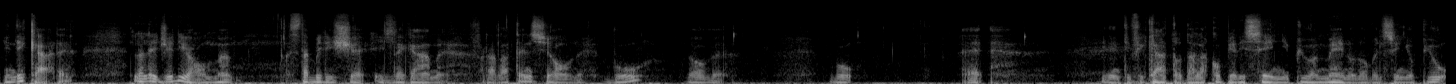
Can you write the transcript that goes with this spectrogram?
indicare, la legge di Ohm stabilisce il legame fra la tensione V, dove V è identificato dalla coppia di segni più e meno dove il segno più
